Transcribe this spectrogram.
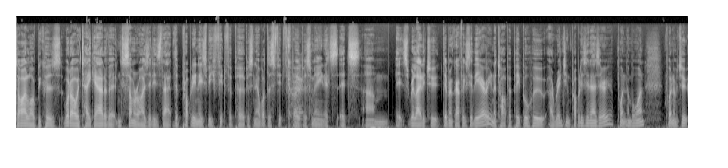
dialogue because what I would take out of it and to summarise it is that the property needs to be fit for purpose. Now, what does fit for Correct. purpose mean? It's it's um, it's related to demographics of the area and the type of people who are renting properties in those area. Point number one. Point number two.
